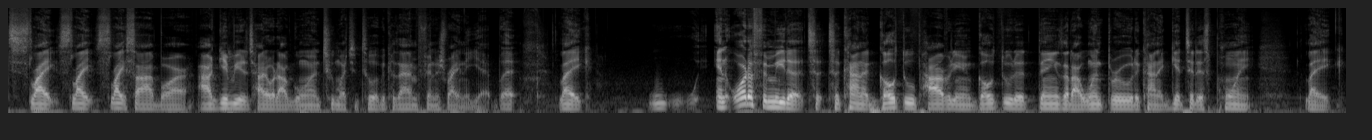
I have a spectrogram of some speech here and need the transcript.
slight slight slight sidebar i'll give you the title without going too much into it because i haven't finished writing it yet but like in order for me to to, to kind of go through poverty and go through the things that i went through to kind of get to this point like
